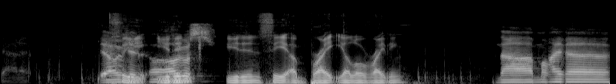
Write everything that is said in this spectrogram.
Got it. Yeah, I'll so get you. Uh, you I'll didn't s- you didn't see a bright yellow writing? Nah, my uh,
